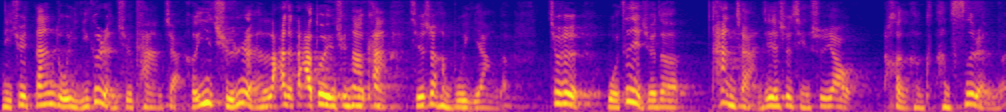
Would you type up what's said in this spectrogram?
你去单独一个人去看展和一群人拉着大队去那看，其实是很不一样的。就是我自己觉得看展这件事情是要很很很私人的，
